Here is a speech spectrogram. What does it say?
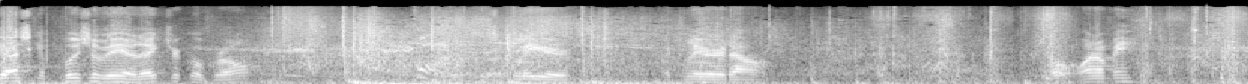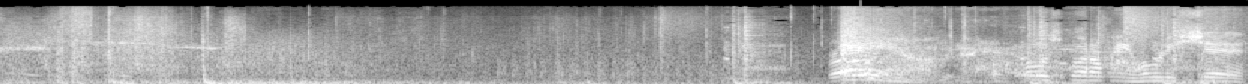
Guys can push over here, electrical, bro. It's clear. I clear it out. Oh, one on me. Bro! Oh, squad on me, holy shit.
